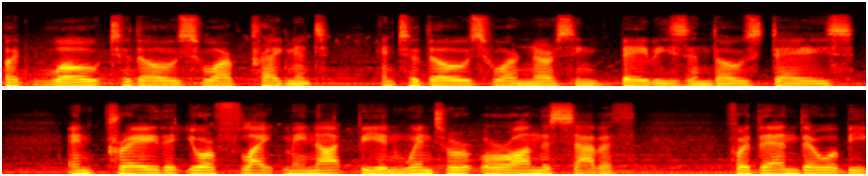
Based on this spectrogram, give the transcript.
But woe to those who are pregnant, and to those who are nursing babies in those days. And pray that your flight may not be in winter or on the Sabbath, for then there will be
